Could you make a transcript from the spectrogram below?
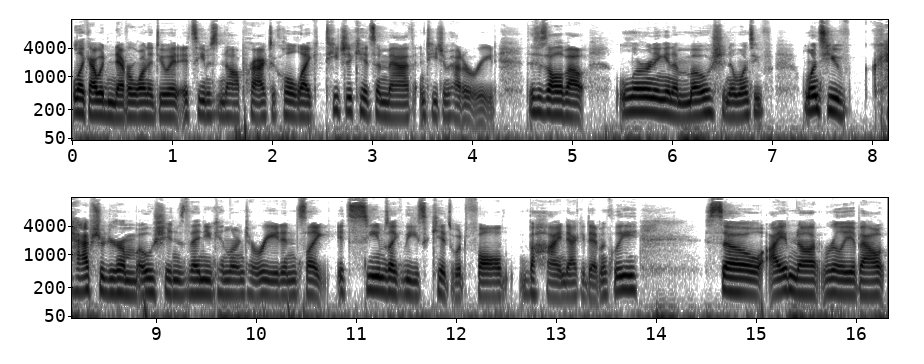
like I would never want to do it. It seems not practical. Like teach the kids some math and teach them how to read. This is all about learning and emotion. And once you've once you've captured your emotions, then you can learn to read. And it's like it seems like these kids would fall behind academically. So I am not really about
